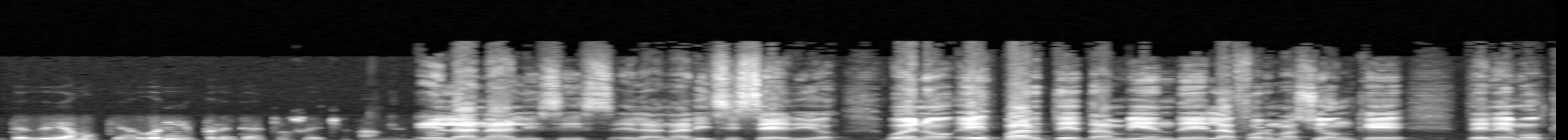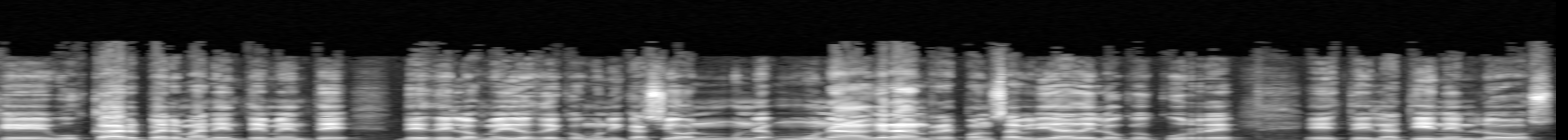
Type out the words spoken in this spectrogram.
tendríamos que abrir frente a estos hechos también. El análisis, el análisis serio. Bueno, es parte también de la formación que tenemos que buscar permanentemente desde los medios de comunicación. Una, gran responsabilidad de lo que ocurre este, la tienen los,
